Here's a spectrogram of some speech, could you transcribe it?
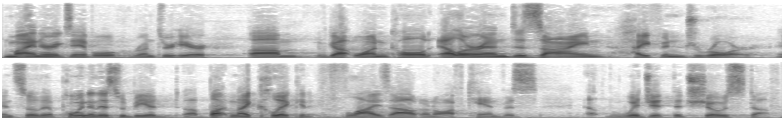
minor example run through here, um, we've got one called LRN design hyphen drawer. And so the point of this would be a, a button I click and it flies out an off canvas uh, widget that shows stuff.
